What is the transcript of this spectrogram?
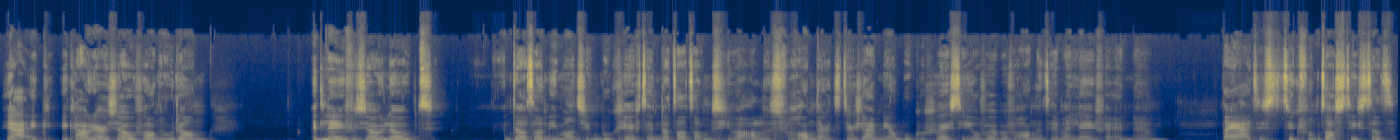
ja, ik, ik hou daar zo van hoe dan het leven zo loopt. Dat dan iemand je een boek geeft en dat dat dan misschien wel alles verandert. Er zijn meer boeken geweest die heel veel hebben veranderd in mijn leven. En nou ja, het is natuurlijk fantastisch dat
